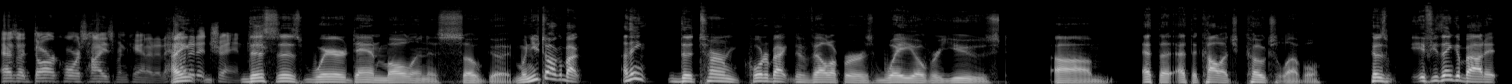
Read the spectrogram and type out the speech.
as a dark horse Heisman candidate. How did it change? This is where Dan Mullen is so good. When you talk about, I think the term quarterback developer is way overused um, at the at the college coach level. Because if you think about it,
